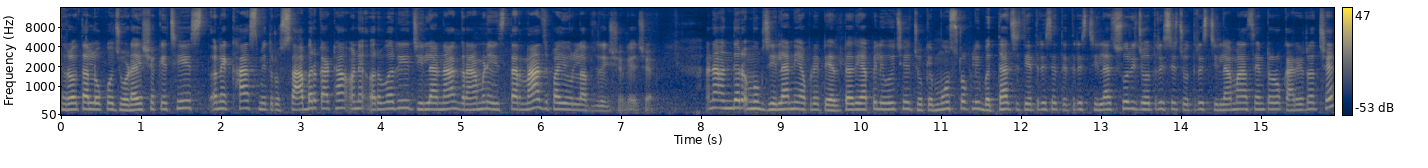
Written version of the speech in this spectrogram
ધરાવતા લોકો જોડાઈ શકે છે. અને ખાસ મિત્રો, સાબરકાંઠા અને અરવલ્લી જિલ્લાના ગ્રામીણ વિસ્તારના જ ભાઈઓ લાભ લઈ શકે છે. અને અંદર અમુક જિલ્લાની આપણે ટેરિટરી આપેલી હોય છે જો કે મોસ્ટ ઓફલી બધા જ તેત્રીસે તેત્રીસ જિલ્લા સોરી ચોત્રીસે ચોત્રીસ જિલ્લામાં આ સેન્ટરો કાર્યરત છે.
